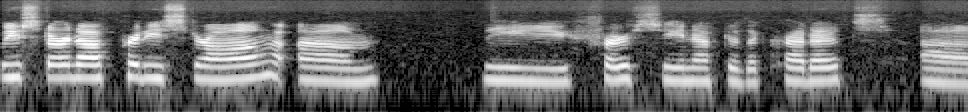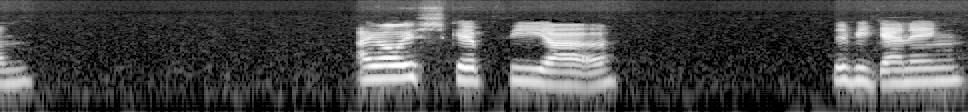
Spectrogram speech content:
We start off pretty strong. Um, the first scene after the credits. Um, I always skip the uh, the beginning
